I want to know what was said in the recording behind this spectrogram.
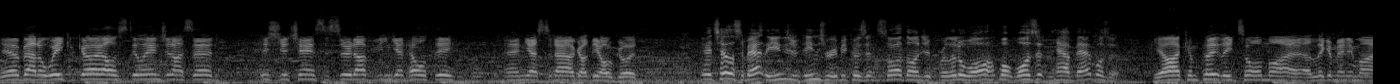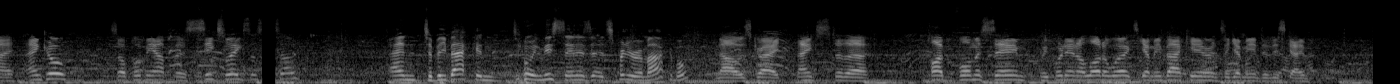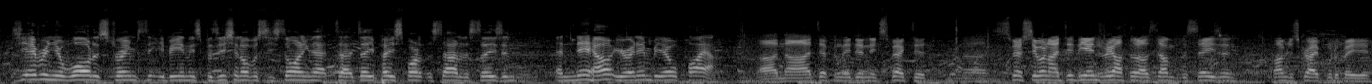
Yeah, about a week ago, I was still injured. I said, this is your chance to suit up if you can get healthy. And yesterday, I got the old good. Yeah, tell us about the inju- injury because it sidelined you for a little while. What was it and how bad was it? Yeah, I completely tore my a ligament in my ankle, so it put me out for six weeks or. And to be back and doing this then, is it's pretty remarkable. No, it was great. Thanks to the high performance team. We put in a lot of work to get me back here and to get me into this game. Did you ever in your wildest dreams think you'd be in this position? Obviously, signing that uh, DP spot at the start of the season, and now you're an NBL player. Uh, no, I definitely didn't expect it. Uh, especially when I did the injury, I thought I was done for the season. I'm just grateful to be here.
